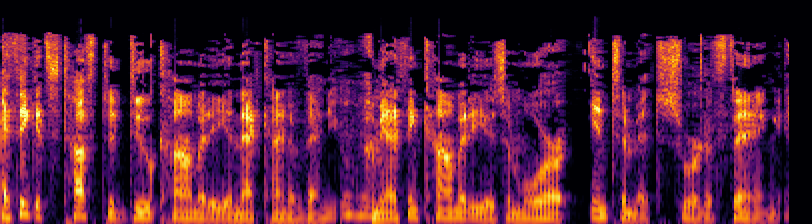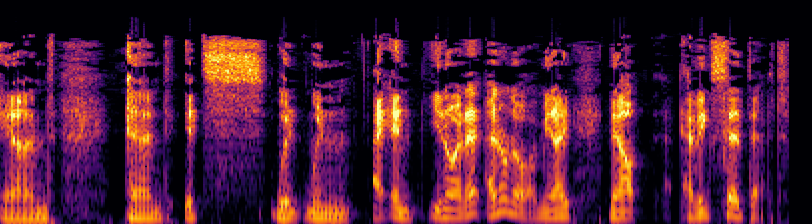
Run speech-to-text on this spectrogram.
I think it's tough to do comedy in that kind of venue. Mm-hmm. I mean, I think comedy is a more intimate sort of thing, and and it's when when I, and you know, and I, I don't know. I mean, I now having said that,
